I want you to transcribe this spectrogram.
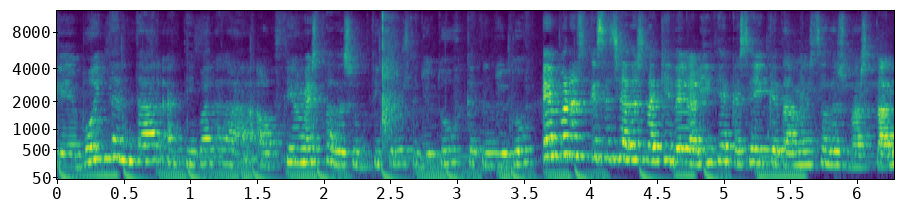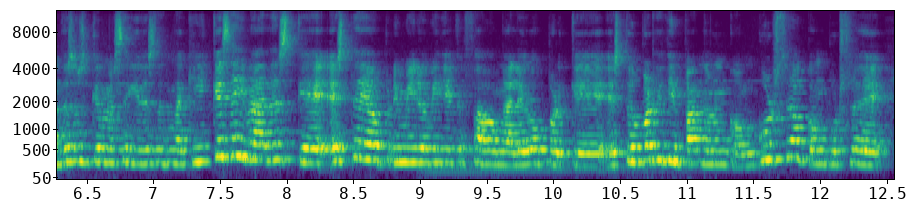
que vou intentar activar a, a opción esta de subtítulos de Youtube que ten Youtube. E para os que sexades daqui de Galicia, que sei que tamén sodes bastantes os que me seguides dende aquí Que saibades que este é o primeiro vídeo que fago en galego porque estou participando nun concurso Concurso de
